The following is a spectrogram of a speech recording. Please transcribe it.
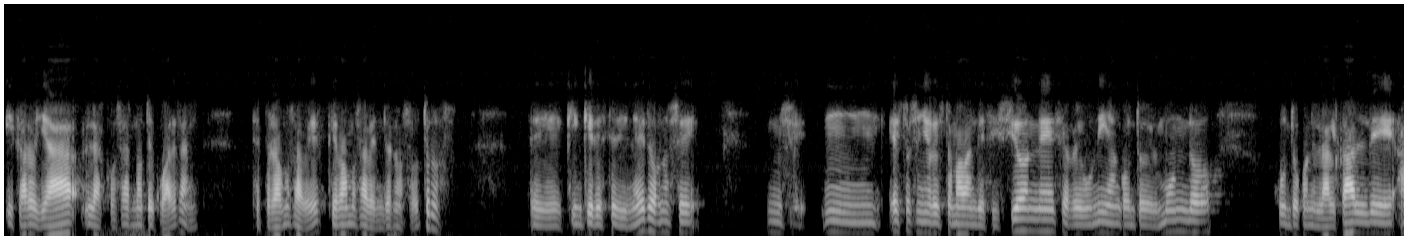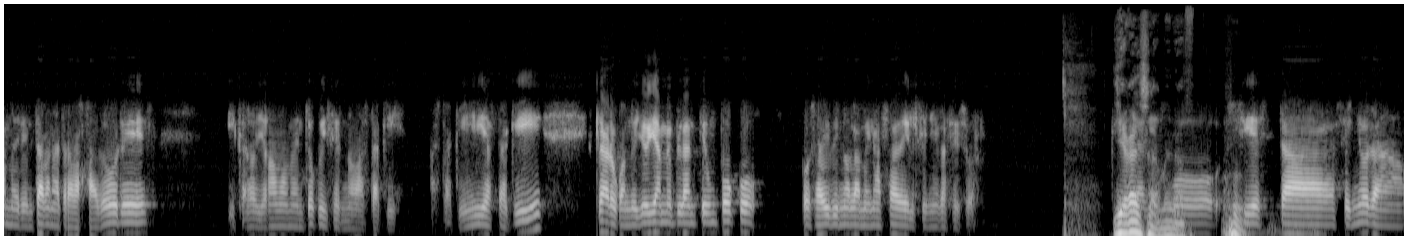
y claro, ya las cosas no te cuadran. Pero vamos a ver, ¿qué vamos a vender nosotros? Eh, ¿Quién quiere este dinero? No sé. No sé. Mm, estos señores tomaban decisiones, se reunían con todo el mundo, junto con el alcalde, amedrentaban a trabajadores, y claro, llega un momento que dicen, no, hasta aquí, hasta aquí, hasta aquí, Claro, cuando yo ya me planteé un poco, pues ahí vino la amenaza del señor asesor. Llega esa amenaza. Si esta señora,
